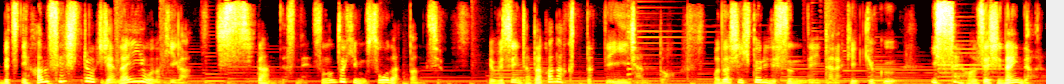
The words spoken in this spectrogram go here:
別に反省してるわけじゃないような気がしたんですね。その時もそうだったんですよ。いや別に叩かなくったっていいじゃんと。私一人で住んでいたら結局一切反省しないんだから。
